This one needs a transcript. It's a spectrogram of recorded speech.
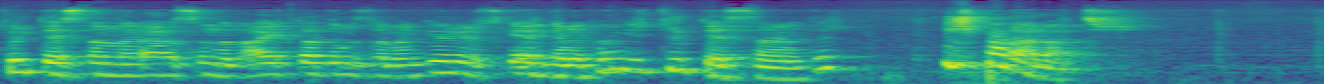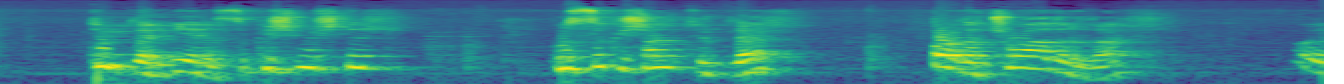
Türk destanları arasında da ayıkladığımız zaman görüyoruz ki Ergenekon bir Türk destanıdır. İki paragraftır. Türkler bir yere sıkışmıştır. Bu sıkışan Türkler orada çoğalırlar. Ee,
